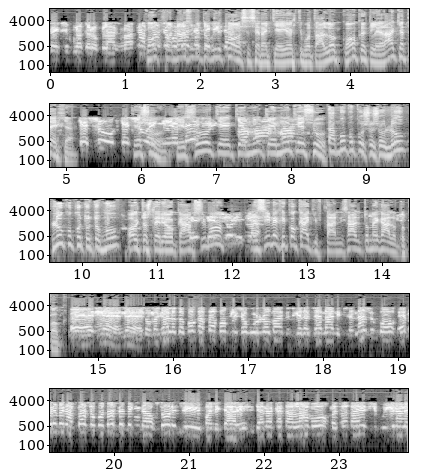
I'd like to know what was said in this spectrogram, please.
το εξυπνότερο πλάσμα. Να Κοκ πας από φαντάζομαι τότε το 60. γλυκό σε σένα καίει, όχι τίποτα άλλο. Κοκ, εκλεράκια τέτοια. Και σου, και, Και σου, σου, εγγύεται. και σου, και, και μου, και μου, και σου. Τα μου που που σου ζουλού, λούκου κουτουτουμού. Όχι το στερεό κάψιμο. Και- και σου, λοιπόν. Εσύ μέχρι κοκάκι φτάνεις. Άντε το μεγάλο το κοκ. Ε, ναι, ναι. Το μεγάλο το κόκ αυτά που έκλεισε ο γουρνομάτης και τα ξανάνοιξε. Να σου πω, έπρεπε να φτάσω κοντά σε 58 ρετσι παλικάρι για να καταλάβω μετά τα έσχη που γίνανε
